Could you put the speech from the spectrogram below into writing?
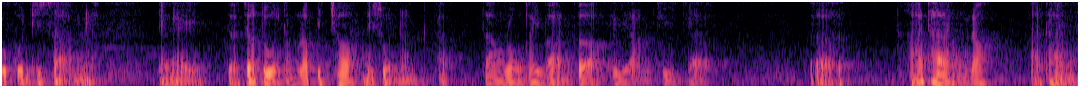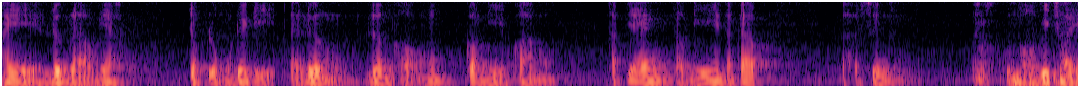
บุคคลที่สามเนี่ยยังไงเจ้าตัวต้องรับผิดชอบในส่วนนั้นครับทางโรงพยาบาลก็พยายามที่จะหาทางเนาะหาทางให้เรื่องราวเนี้ยจบลงด้วยดี แต่เรื่องเรื่องของกรณีความ ขัดแย้งเหล่านี้นะครับ ซึ่งคุณหมอวิชัย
